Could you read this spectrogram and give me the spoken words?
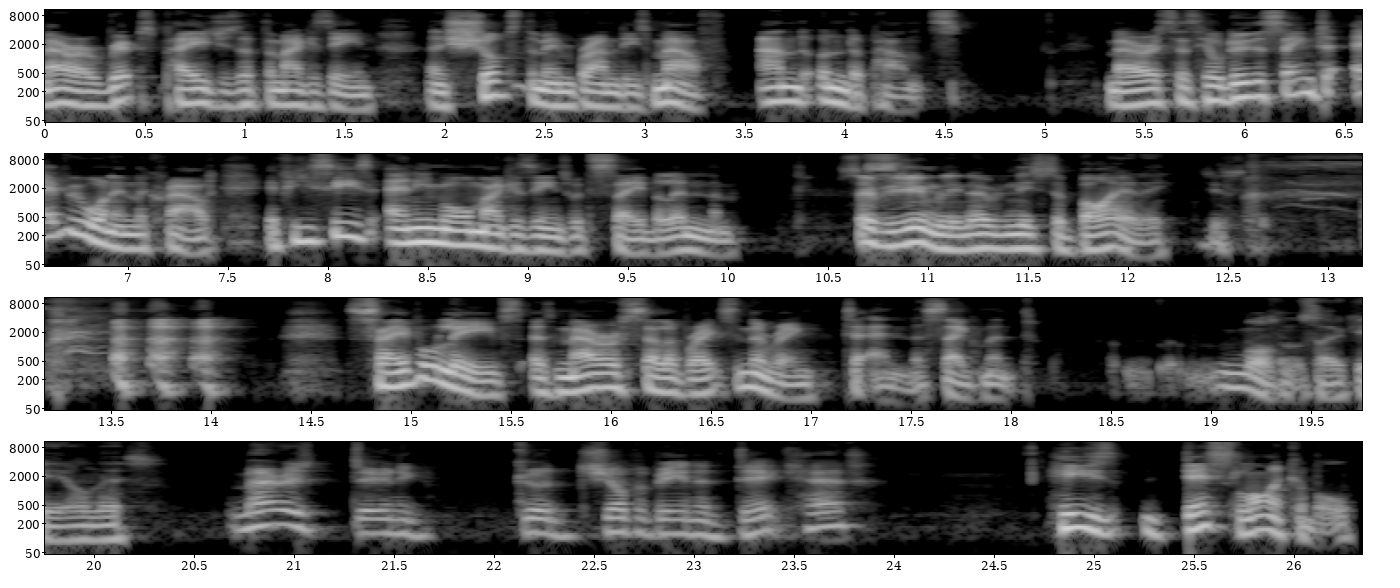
Mero rips pages of the magazine and shoves them in Brandi's mouth and underpants. Mero says he'll do the same to everyone in the crowd if he sees any more magazines with Sable in them. So presumably nobody needs to buy any. Just Sable leaves as Mero celebrates in the ring to end the segment. wasn't so keen on this. Mero's doing a good job of being a dickhead. He's dislikable.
